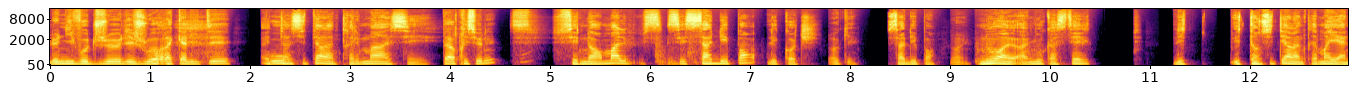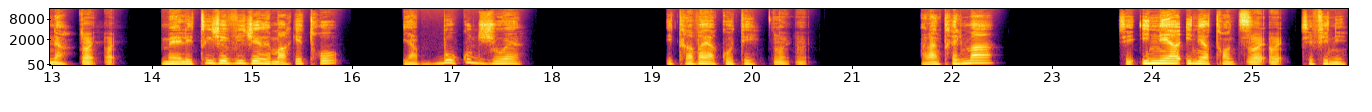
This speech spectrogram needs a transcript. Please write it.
le niveau de jeu, les joueurs, Ouais. la qualité. Ou- Intensité à l'entraînement, c'est T'es impressionné? C'est normal. Ça dépend des coachs. Ok. Ça dépend. Ouais. Nous, à, à Newcastle, l'intensité à l'entraînement, il y en a. Ouais, ouais. Mais les que j'ai j'ai remarqué trop, il y a beaucoup de joueurs, ils travaillent à côté. Ouais, À l'entraînement, c'est 1h, 1h30. ouais, ouais. C'est fini.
